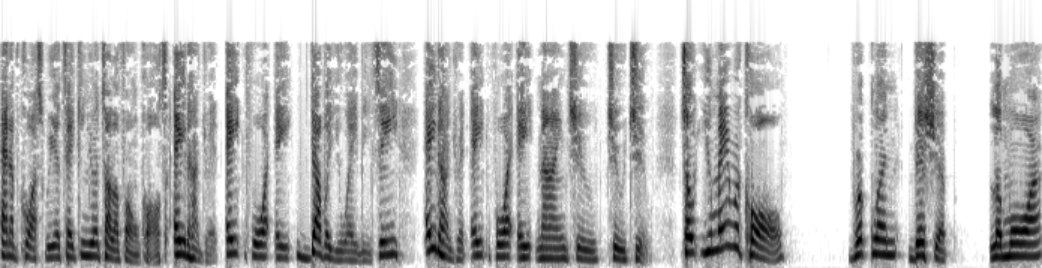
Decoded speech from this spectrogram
And of course, we are taking your telephone calls 800 848 WABC, 800 848 9222. So you may recall Brooklyn Bishop Lamor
